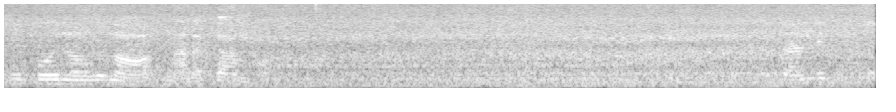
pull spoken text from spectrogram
ഇനി പോയി നമുക്ക് നടക്കാൻ പോവാം. തള്ളിക്കൊണ്ട്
